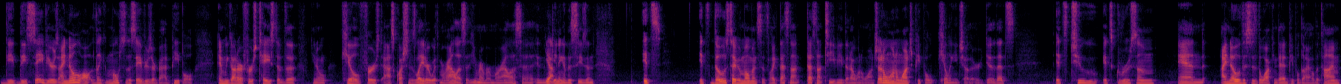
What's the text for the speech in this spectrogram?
the, these saviors. I know all like most of the saviors are bad people. And we got our first taste of the you know kill first ask questions later with morales. You remember morales uh, in the Yeah. beginning of this season. It's it's those type of moments that's like that's not that's not TV that I want to watch. I don't want to watch people killing each other. Yeah, That's it's too it's gruesome. And I know this is The Walking Dead, people die all the time,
